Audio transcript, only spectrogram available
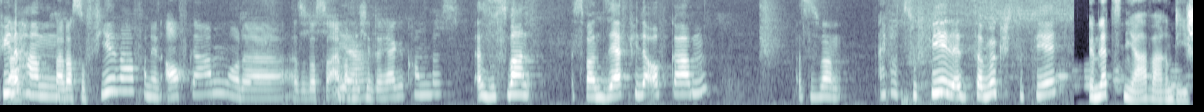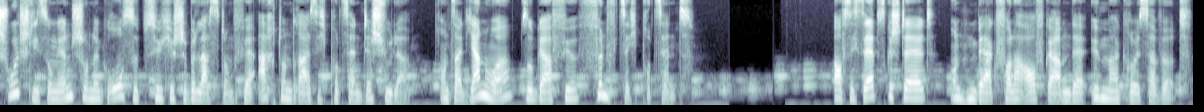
viele weil, haben, weil das so viel war von den Aufgaben oder also, dass du einfach Ja. nicht hinterhergekommen bist? also es waren, es waren sehr viele Aufgaben. Also es war einfach zu viel. Es war wirklich zu viel. Im letzten Jahr waren die Schulschließungen schon eine große psychische Belastung für 38 Prozent der Schüler. Und seit Januar sogar für 50 Prozent. Auf sich selbst gestellt und ein Berg voller Aufgaben, der immer größer wird.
